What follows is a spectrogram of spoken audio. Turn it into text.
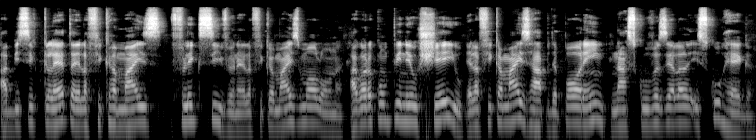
a bicicleta ela fica mais flexível, né? Ela fica mais molona. Agora com o pneu cheio, ela fica mais rápida, porém nas curvas ela escorrega.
